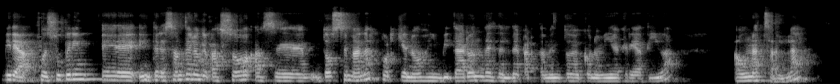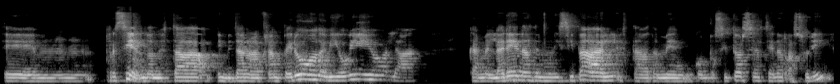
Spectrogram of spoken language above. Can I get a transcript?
Mira, fue súper eh, interesante lo que pasó hace dos semanas porque nos invitaron desde el Departamento de Economía Creativa a una charla recién, donde estaba, invitaron a Fran Peró de Bio Bio, la Carmen Larenas del Municipal, estaba también un compositor, Sebastián Errázuri,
